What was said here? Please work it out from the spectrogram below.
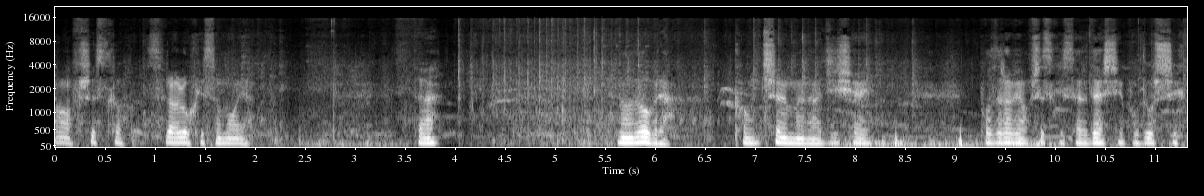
O, wszystko. Sraluchy są moje. Te. No dobra kończymy na dzisiaj. Pozdrawiam wszystkich serdecznie po dłuższych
